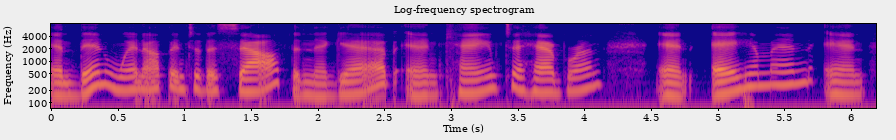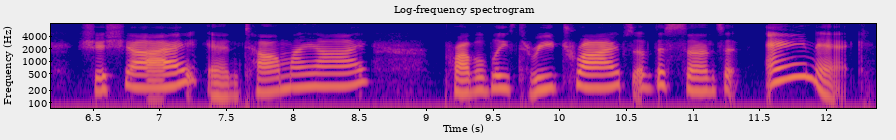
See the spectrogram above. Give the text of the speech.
and then went up into the south, the Negeb, and came to Hebron, and Ahiman, and Sheshai, and Talmai, probably three tribes of the sons of Anak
